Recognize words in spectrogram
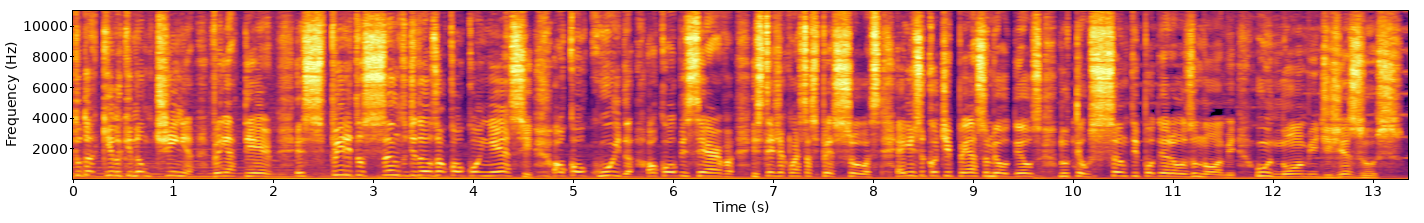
tudo aquilo que não tinha venha a ter. Espírito Santo de Deus, ao qual conhece, ao qual cuida, ao qual observa, esteja com essas pessoas. É isso que eu te peço, meu Deus, no teu santo e poderoso nome, o nome de Jesus.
